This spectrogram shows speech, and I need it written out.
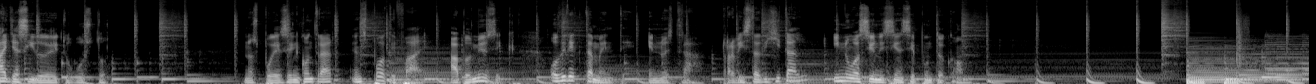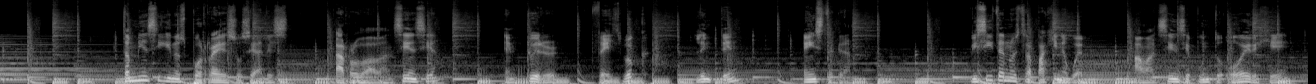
haya sido de tu gusto. Nos puedes encontrar en Spotify, Apple Music o directamente en nuestra revista digital innovacionyciencia.com. También síguenos por redes sociales, arroba Avanciencia, en Twitter, Facebook, LinkedIn e Instagram. Visita nuestra página web avanciencia.org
